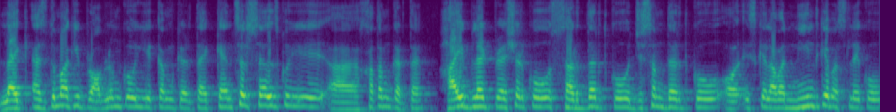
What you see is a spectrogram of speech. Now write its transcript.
लाइक एजदमा की प्रॉब्लम को ये कम करता है कैंसर सेल्स को ये ख़त्म करता है। हाई ब्लड प्रेशर को, सर दर्द को, जिसम दर्द को और इसके अलावा नींद के मसले को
